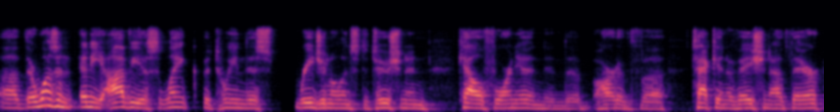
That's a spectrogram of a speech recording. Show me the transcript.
Uh, there wasn't any obvious link between this regional institution in California and in the heart of uh, tech innovation out there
